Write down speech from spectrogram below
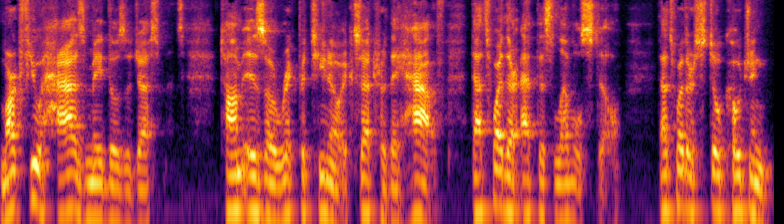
Mark Few has made those adjustments. Tom Izzo, Rick Pitino, etc. They have. That's why they're at this level still. That's why they're still coaching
